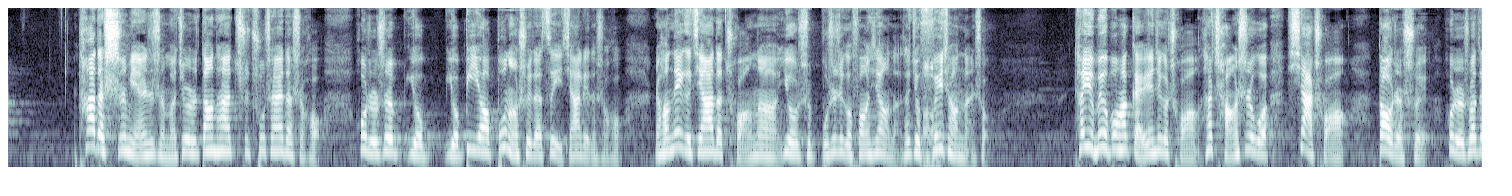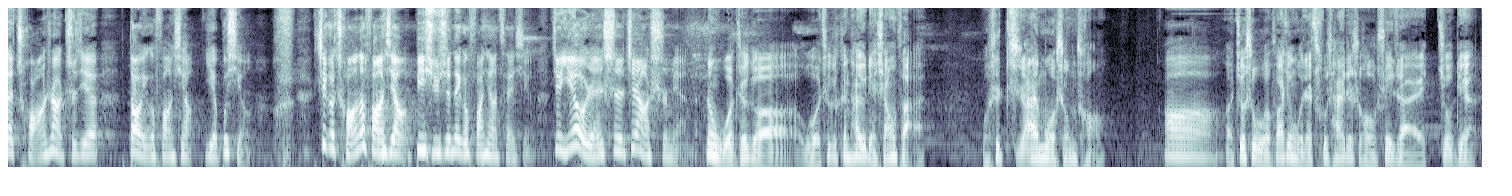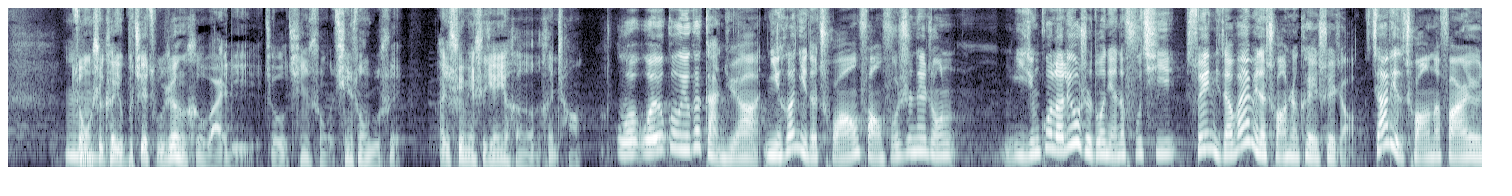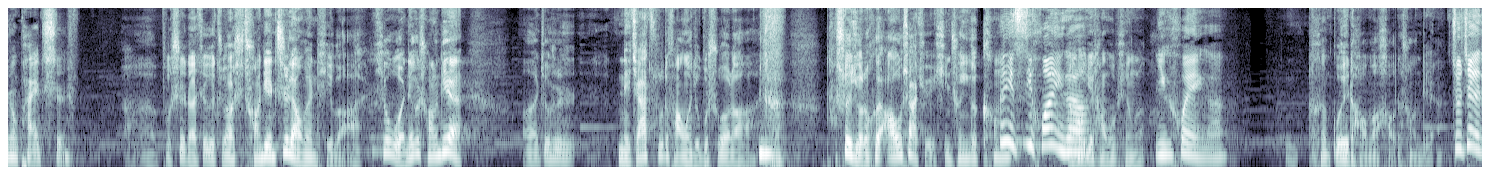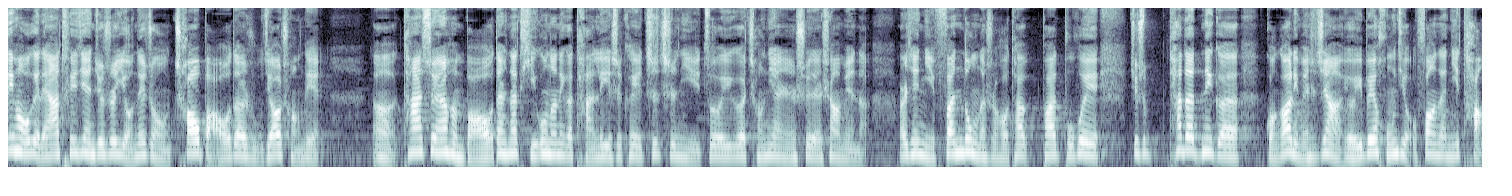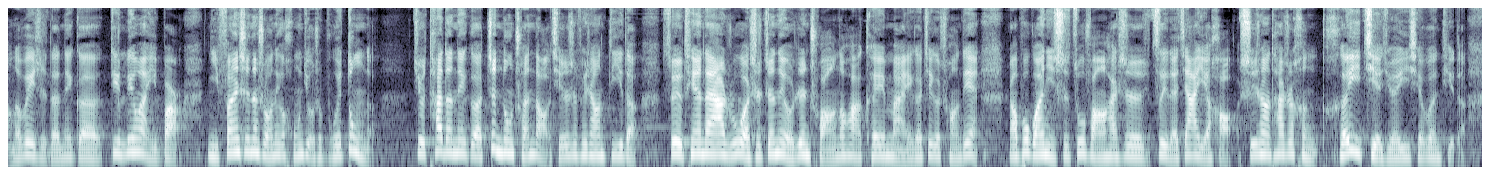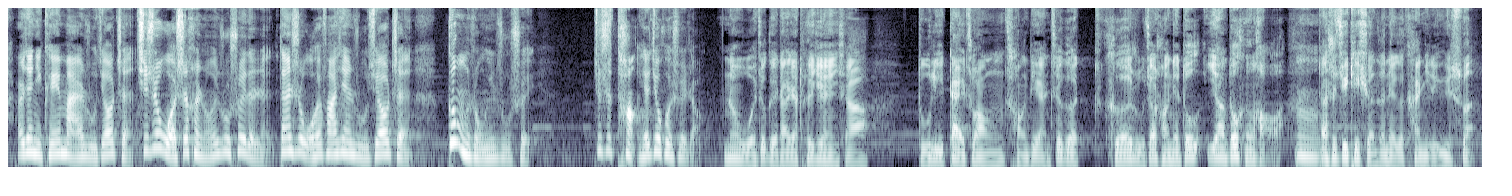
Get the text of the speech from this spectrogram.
他的失眠是什么？就是当他去出差的时候，或者是有有必要不能睡在自己家里的时候，然后那个家的床呢又是不是这个方向的，他就非常难受。他又没有办法改变这个床，他尝试过下床倒着睡，或者说在床上直接倒一个方向也不行，这个床的方向必须是那个方向才行。就也有人是这样失眠的。那我这个我这个跟他有点相反，我是只爱陌生床。哦，呃，就是我发现我在出差的时候睡在酒店，总是可以不借助任何外力就轻松轻松入睡，而且睡眠时间也很很长。我我有个我有个感觉啊，你和你的床仿佛是那种已经过了六十多年的夫妻，所以你在外面的床上可以睡着，家里的床呢反而有一种排斥。呃，不是的，这个主要是床垫质量问题吧。就我那个床垫，呃，就是哪家租的房我就不说了啊，它睡久了会凹下去，形成一个坑那，你自己换一个啊然后就，躺不平了。你换一个。很贵的好吗？好的床垫，就这个地方，我给大家推荐，就是有那种超薄的乳胶床垫。嗯，它虽然很薄，但是它提供的那个弹力是可以支持你作为一个成年人睡在上面的。而且你翻动的时候，它它不会，就是它的那个广告里面是这样：有一杯红酒放在你躺的位置的那个第另外一半，你翻身的时候，那个红酒是不会动的。就是它的那个震动传导其实是非常低的，所以推荐大家，如果是真的有认床的话，可以买一个这个床垫。然后不管你是租房还是自己的家也好，实际上它是很可以解决一些问题的。而且你可以买乳胶枕。其实我是很容易入睡的人，但是我会发现乳胶枕更容易入睡，就是躺下就会睡着。那我就给大家推荐一下独立袋装床垫，这个和乳胶床垫都一样，都很好啊。嗯，但是具体选择哪个看你的预算。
